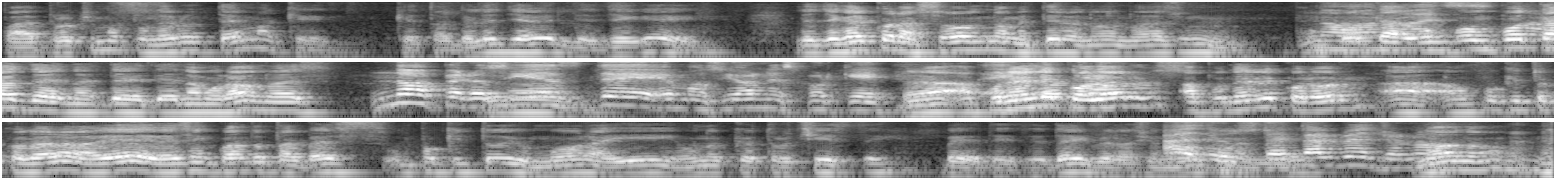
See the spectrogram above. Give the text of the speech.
para el próximo poner un tema que, que tal vez les, lleve, les llegue, les llegue al corazón, no mentira, no, no es un, un No, podcast, no un- es- un, podcast de, de, de enamorado no es, No, pero sí es de emociones, porque... ¿verdad? a ponerle encontramos- color, a ponerle color, a, a un poquito de color a la vida, de vez en cuando tal vez un poquito de humor ahí, uno que otro chiste, de, de, de- de- relacionado Ah, de con usted tal vez, yo no. No, no.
